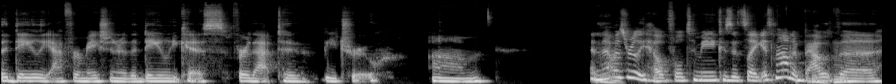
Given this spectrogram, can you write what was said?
the daily affirmation or the daily kiss for that to be true. Um, and that Yeah. was really helpful to me because it's like it's not about Mhm. the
